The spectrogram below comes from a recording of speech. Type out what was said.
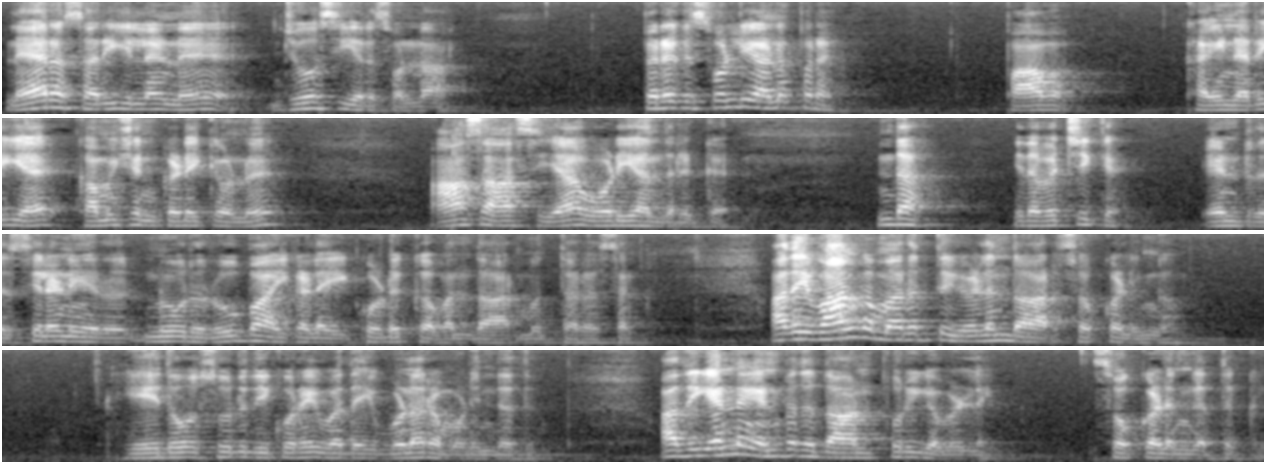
நேரம் சரியில்லைன்னு ஜோசியர் சொன்னார். பிறகு சொல்லி அனுப்புகிறேன் பாவம் கை நிறைய கமிஷன் கிடைக்கும்னு ஆசை ஆசையா ஓடியாந்திருக்க இந்தா இதை வச்சிக்க என்று சில நீர் நூறு ரூபாய்களை கொடுக்க வந்தார் முத்தரசன். அதை வாங்க மறுத்து எழுந்தார் சொக்கலிங்கம். ஏதோ சுருதி குறைவதை உணர முடிந்தது. அது என்ன என்பதுதான் புரியவில்லை சொக்கலிங்கத்துக்கு.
